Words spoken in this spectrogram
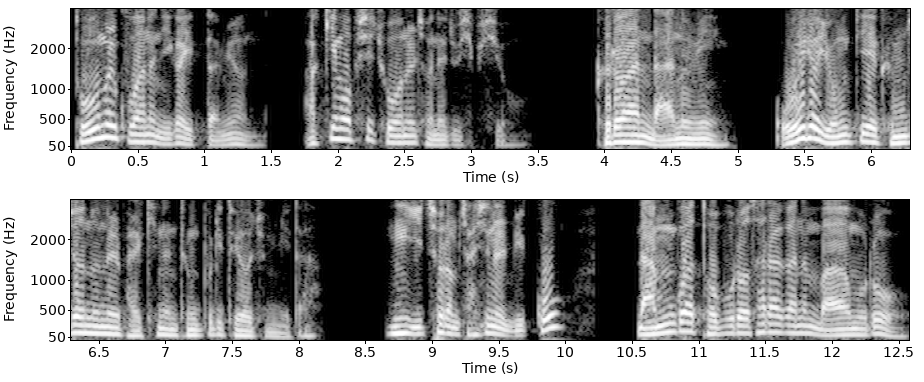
도움을 구하는 이가 있다면 아낌없이 조언을 전해주십시오. 그러한 나눔이 오히려 용띠의 금전운을 밝히는 등불이 되어줍니다. 이처럼 자신을 믿고 남과 더불어 살아가는 마음으로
